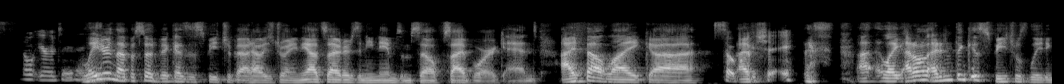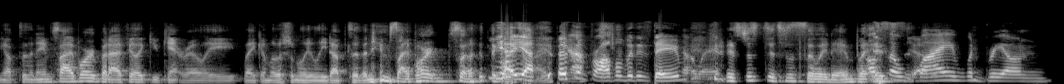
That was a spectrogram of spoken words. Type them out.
so irritating. Later in the episode, Vic has a speech about how he's joining the Outsiders and he names himself Cyborg. And I felt like, uh, so cliche. I, like I don't, I didn't think his speech was leading up to the name Cyborg, but I feel like you can't really like emotionally lead up to the name Cyborg. So yeah, yeah. fine. That's Yeah. the problem with his name. No way. It's just, it's just a silly name, but Also, yeah. why would Brion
